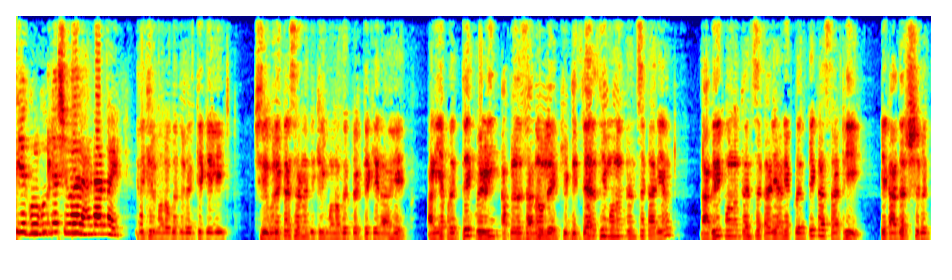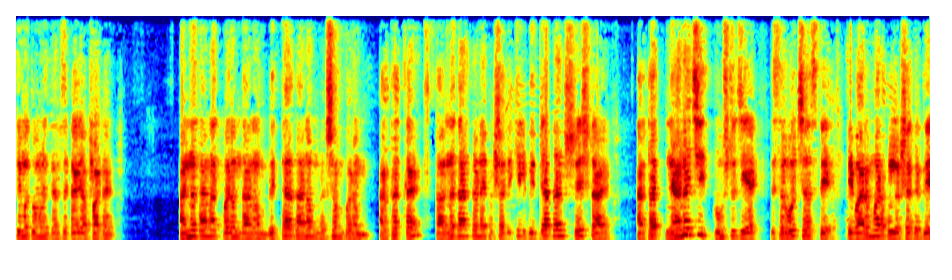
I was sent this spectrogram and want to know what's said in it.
ते गुळगुळल्याशिवाय राहणार नाही. देखील मनोगत व्यक्त केली. श्री उरेकर सरांनी देखील मनोगत व्यक्त केलं आहे. आणि या प्रत्येक वेळी आपल्याला जाणवलंय की विद्यार्थी म्हणून त्यांचं कार्य नागरिक म्हणून त्यांचं कार्य आणि प्रत्येकासाठी एक आदर्श व्यक्तिमत्व म्हणून त्यांचं कार्य अफाट आहे. अन्नदानात परम दानम विद्यादानम नक्षम परम. अर्थात काय? तर अन्नदान करण्यापेक्षा देखील विद्यादान श्रेष्ठ आहे. अर्थात ज्ञानाची गोष्ट जी आहे ती सर्वोच्च असते ती वारंवार आपल्या लक्षात येते.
